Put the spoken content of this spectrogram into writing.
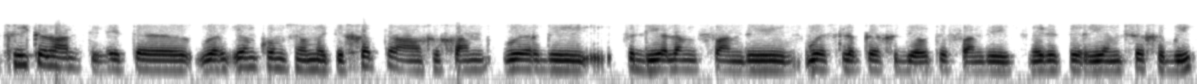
Griekeland het 'n uh, ooreenkoms nou met Egipte aangegaan oor die verdeling van die oostelike gedeelte van die Mediterrane gebied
